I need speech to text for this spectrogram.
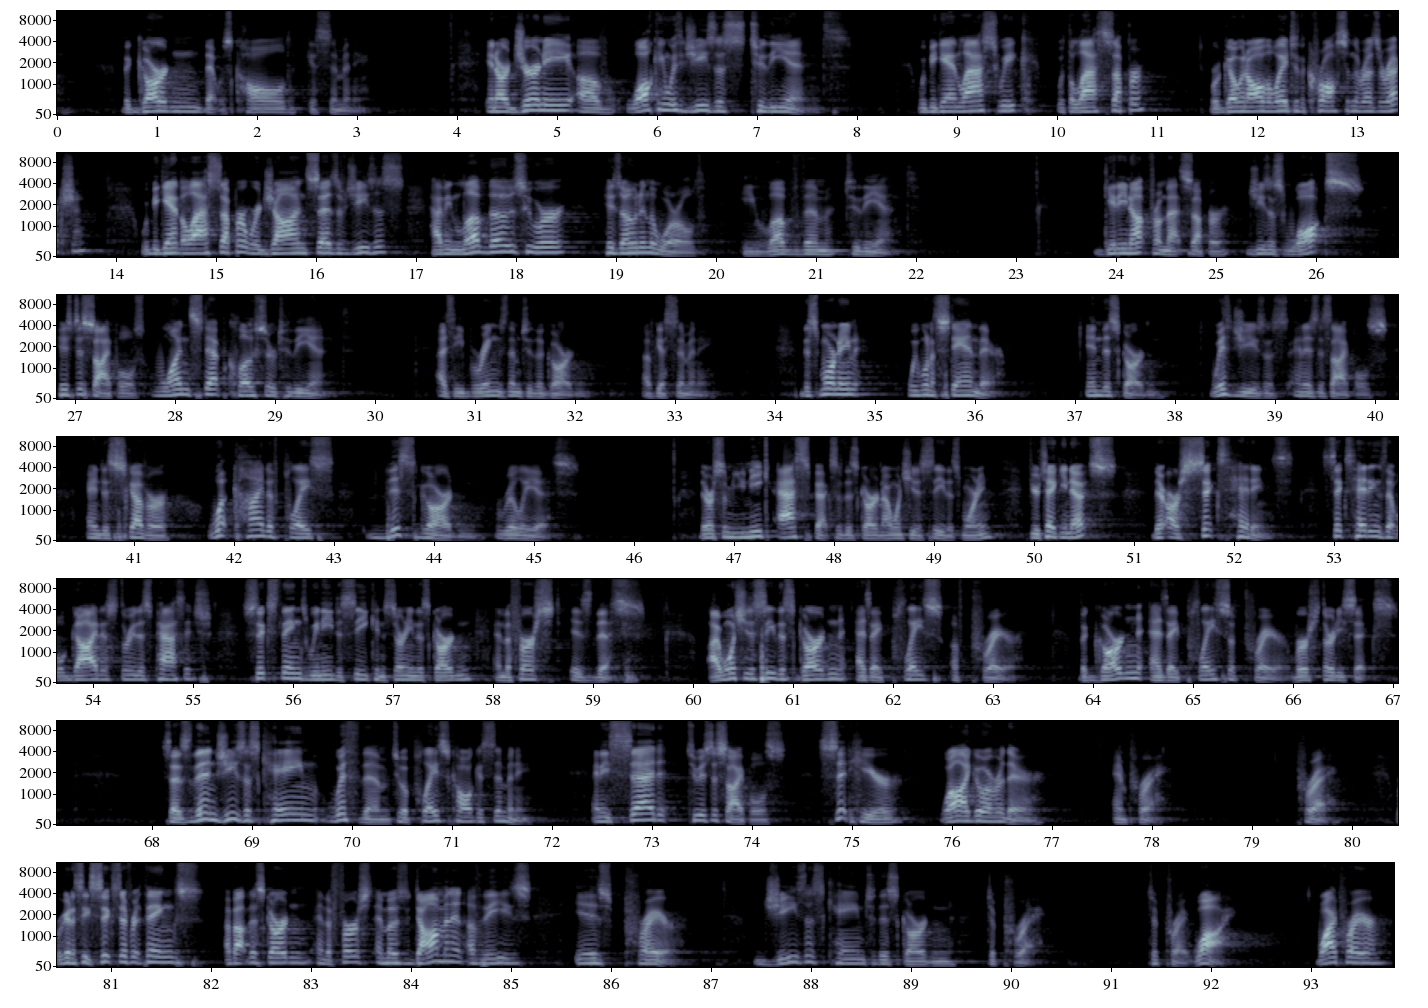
the garden that was called Gethsemane. In our journey of walking with Jesus to the end, we began last week with the Last Supper. We're going all the way to the cross and the resurrection. We began the Last Supper where John says of Jesus, having loved those who were his own in the world, he loved them to the end. Getting up from that supper, Jesus walks his disciples one step closer to the end as he brings them to the Garden of Gethsemane. This morning, we want to stand there in this garden with Jesus and his disciples and discover what kind of place this garden really is. There are some unique aspects of this garden I want you to see this morning. If you're taking notes, there are six headings, six headings that will guide us through this passage, six things we need to see concerning this garden. And the first is this I want you to see this garden as a place of prayer. The garden as a place of prayer. Verse 36 says, Then Jesus came with them to a place called Gethsemane, and he said to his disciples, Sit here while I go over there and pray. Pray. We're going to see six different things about this garden, and the first and most dominant of these is prayer. Jesus came to this garden to pray. To pray. Why? Why prayer?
